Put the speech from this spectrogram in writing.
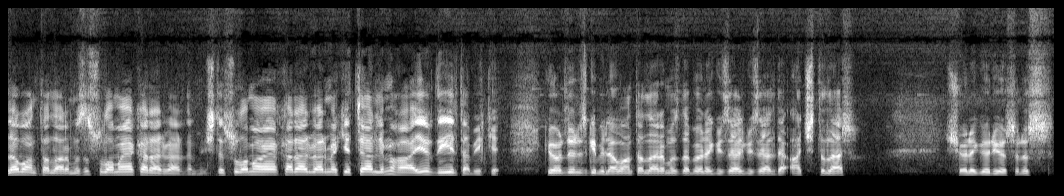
lavantalarımızı sulamaya karar verdim. İşte sulamaya karar vermek yeterli mi? Hayır değil tabii ki. Gördüğünüz gibi lavantalarımız da böyle güzel güzel de açtılar. Şöyle görüyorsunuz.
